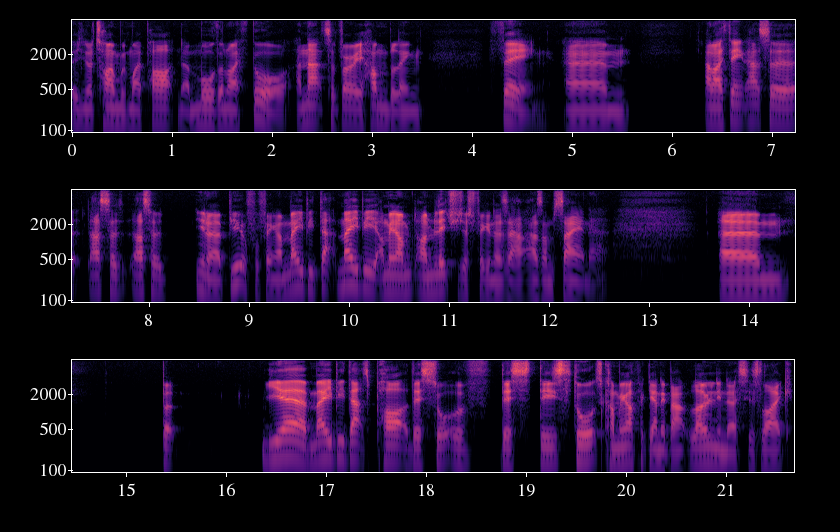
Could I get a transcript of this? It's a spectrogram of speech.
you know time with my partner more than I thought, and that's a very humbling thing. Um, and I think that's a that's a that's a you know a beautiful thing. And maybe that maybe I mean I'm I'm literally just figuring this out as I'm saying it. Um, but yeah, maybe that's part of this sort of this these thoughts coming up again about loneliness is like,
